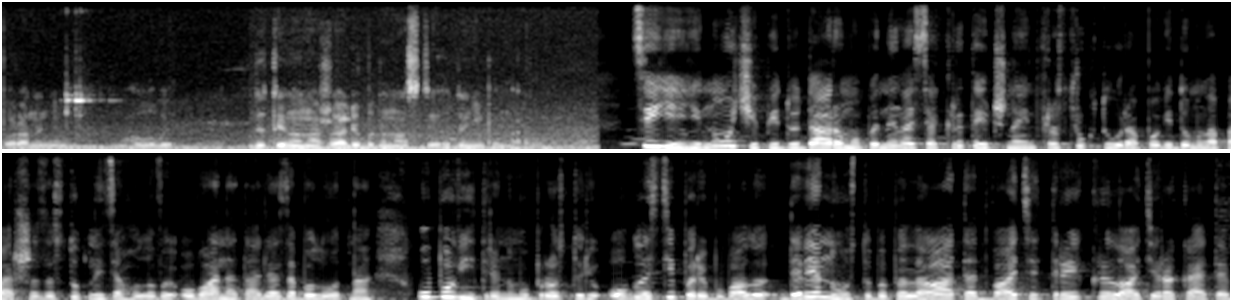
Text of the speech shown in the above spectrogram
пораненням голови. Дитина, на жаль, об 11 годині померла. Цієї ночі під ударом опинилася критична інфраструктура, повідомила перша заступниця голови ОВА Наталя Заболотна. У повітряному просторі області перебувало 90 БПЛА та 23 крилаті ракети.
